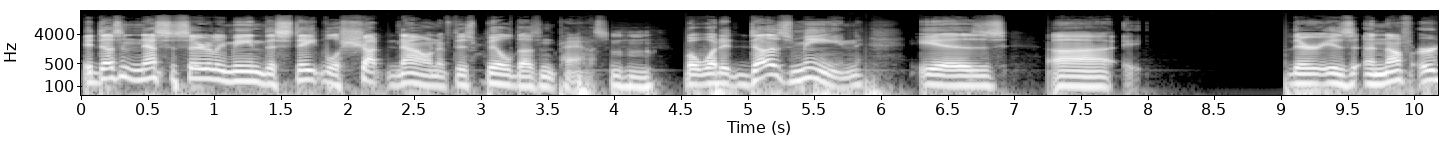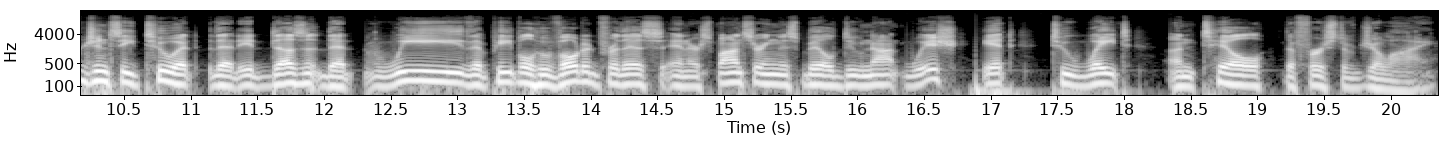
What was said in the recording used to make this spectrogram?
it doesn't necessarily mean the state will shut down if this bill doesn't pass. mm-hmm. But what it does mean is uh, there is enough urgency to it that it doesn't that we, the people who voted for this and are sponsoring this bill, do not wish it to wait until the first of July.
